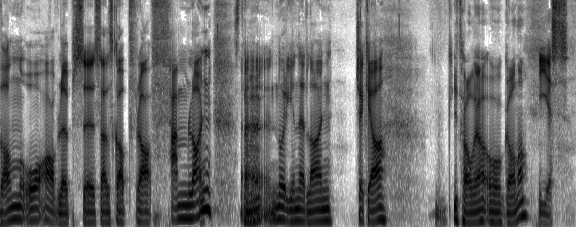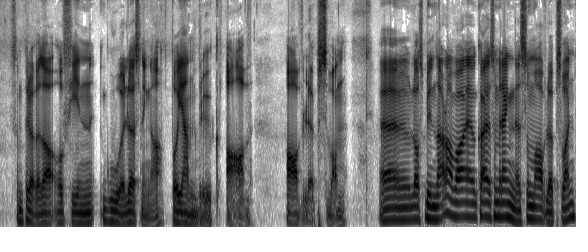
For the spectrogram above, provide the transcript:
vann- og avløpsselskap fra fem land, Stemmer. Norge, Nederland, Tsjekkia Italia og Ghana. Yes, som prøver da å finne gode løsninger på gjenbruk av avløpsvann. La oss begynne der. da. Hva er, hva er det som regnes som avløpsvann?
